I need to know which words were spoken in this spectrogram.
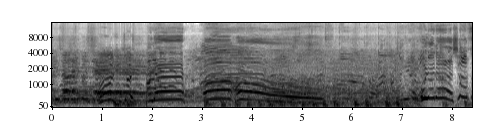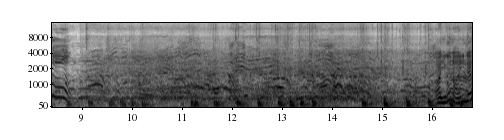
아 진짜 안돼. 아 아. 올려야 돼! 시간 없어! 아, 이건 아닌데?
